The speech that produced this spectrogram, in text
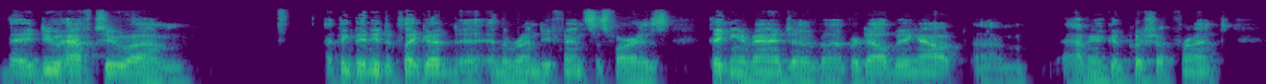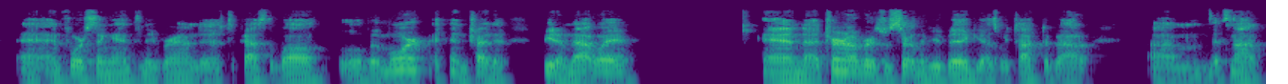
they do have to um, I think they need to play good in the run defense as far as taking advantage of uh, Verdell being out, um, having a good push up front, and, forcing Anthony Brown to, to pass the ball a little bit more and try to beat him that way. And uh, turnovers would certainly be big, as we talked about. Um, it's not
